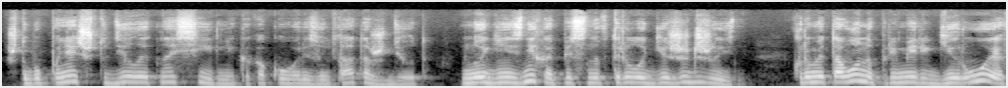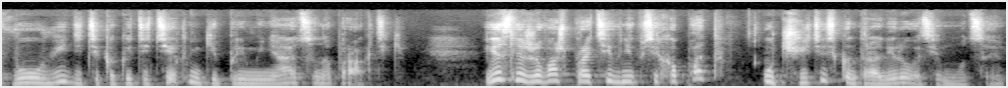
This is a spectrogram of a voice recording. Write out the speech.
чтобы понять, что делает насильник и какого результата ждет. Многие из них описаны в трилогии «Жить жизнь». Кроме того, на примере героев вы увидите, как эти техники применяются на практике. Если же ваш противник психопат, учитесь контролировать эмоции.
